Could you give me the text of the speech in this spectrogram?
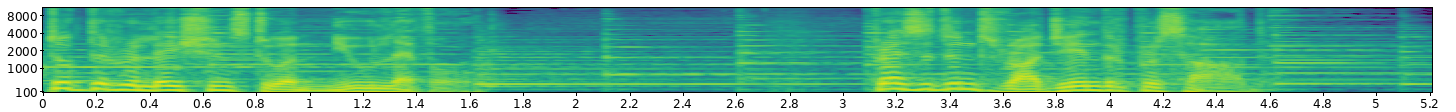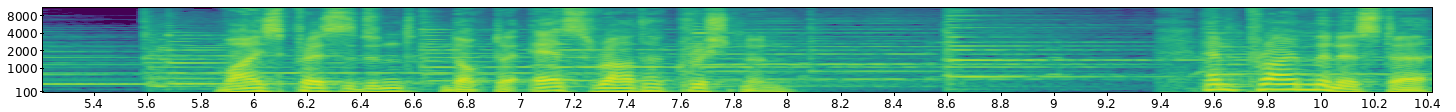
took the relations to a new level. President Rajendra Prasad, Vice President Dr. S. Radhakrishnan and Prime Minister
